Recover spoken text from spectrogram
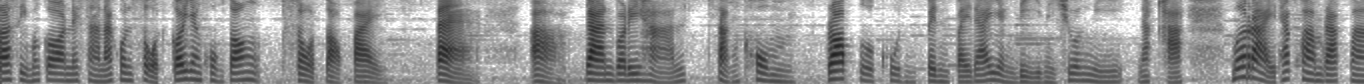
ราศีมังกรในฐานะคนโสดก็ยังคงต้องโสดต่อไป แต่อ่าการบริหารสังคม รอบตัวคุณเป็นไปได้อย่างดีในช่วงนี้นะคะ เมื่อไหร่ถ้าความรักมา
